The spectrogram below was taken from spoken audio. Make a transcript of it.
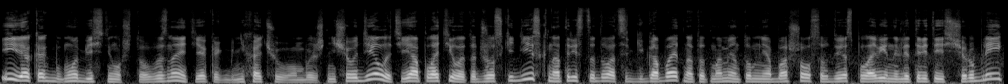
И я как бы ему объяснил, что, вы знаете, я как бы не хочу вам больше ничего делать. Я оплатил этот жесткий диск на 320 гигабайт. На тот момент он мне обошелся в 2,5 или 3 тысячи рублей.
